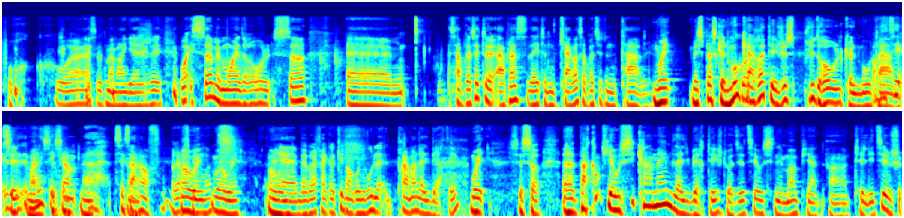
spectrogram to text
pourquoi ça peut m'engager? Ouais, ça, mais moins drôle. Ça, euh, ça pourrait être, à la place d'être une carotte, ça pourrait être une table. Oui, mais c'est parce que le mot carotte est juste plus drôle que le mot table. Ouais, c'est comme, Mm. ah, c'est que ça Ouais. rend fou. Bref, Ah oui, oui, oui. Mais, euh, ben bref, ok, donc au niveau, de la, probablement de la liberté. Oui, c'est ça. Euh, par contre, il y a aussi quand même de la liberté, je dois dire, tu sais, au cinéma puis en, en télé. Tu sais,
